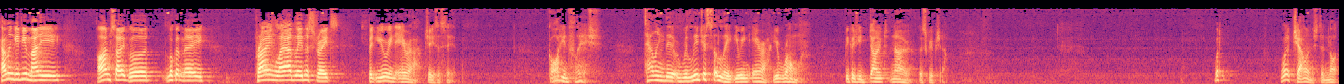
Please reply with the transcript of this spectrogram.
Come and give you money. I'm so good. Look at me. Praying loudly in the streets. But you're in error, Jesus said. God in flesh telling the religious elite you're in error, you're wrong, because you don't know the scripture. What, what a challenge to not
